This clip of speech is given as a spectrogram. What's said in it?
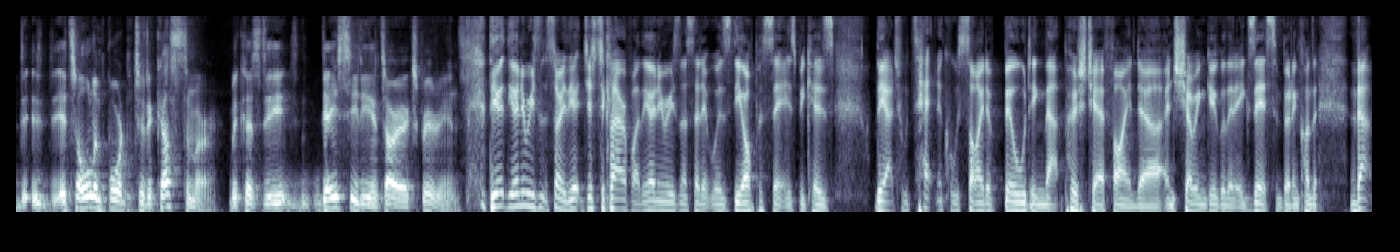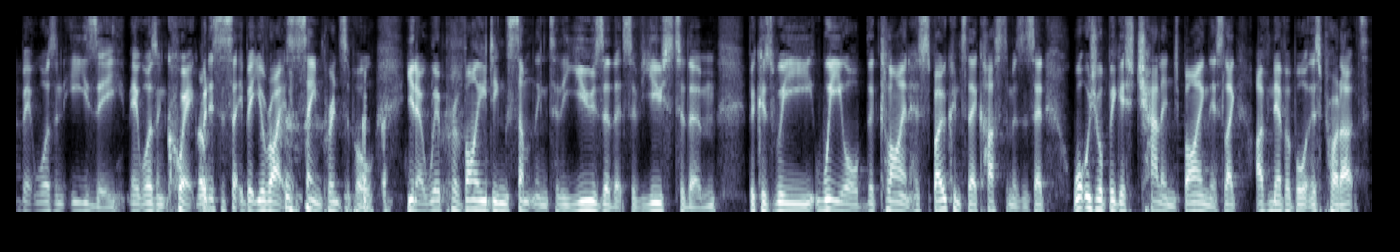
it's all important to the customer because the, they see the entire experience. The, the only reason, sorry, the, just to clarify, the only reason I said it was the opposite is because the actual technical side of building that pushchair finder and showing Google that it exists and building content, that bit wasn't easy. It wasn't quick, nope. but it's the same, but you're right. It's the same principle. you know, we're providing something to the user that's of use to them because we, we or the client has spoken to their customers and said, what was your biggest challenge buying this? Like, I've never bought this product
